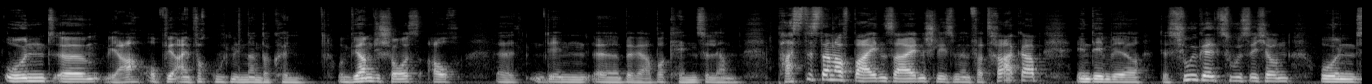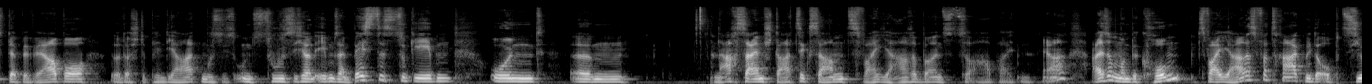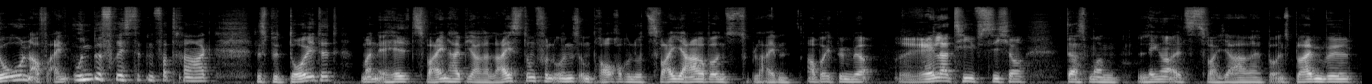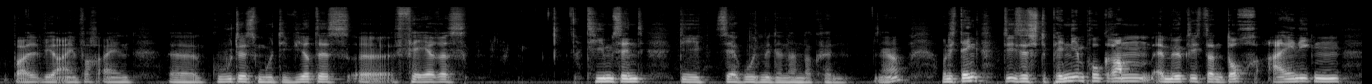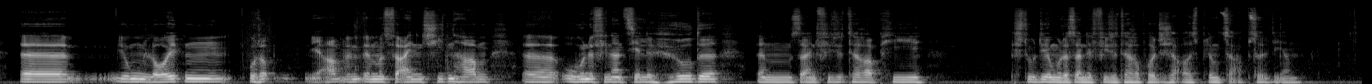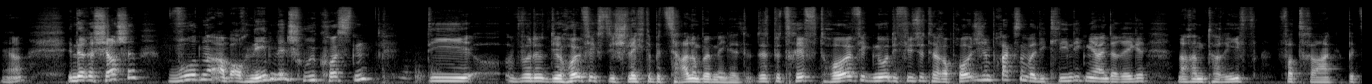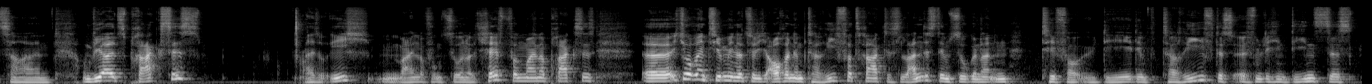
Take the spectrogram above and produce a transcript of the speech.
und ähm, ja, ob wir einfach gut miteinander können. Und wir haben die Chance auch äh, den äh, Bewerber kennenzulernen. Passt es dann auf beiden Seiten, schließen wir einen Vertrag ab, in dem wir das Schulgeld zusichern und der Bewerber oder Stipendiat muss es uns zusichern, eben sein Bestes zu geben und ähm, nach seinem Staatsexamen zwei Jahre bei uns zu arbeiten. Ja? Also man bekommt zwei Jahresvertrag mit der Option auf einen unbefristeten Vertrag. Das bedeutet, man erhält zweieinhalb Jahre Leistung von uns und braucht aber nur zwei Jahre bei uns zu bleiben. Aber ich bin mir relativ sicher, dass man länger als zwei Jahre bei uns bleiben will, weil wir einfach ein äh, gutes, motiviertes, äh, faires Team sind, die sehr gut miteinander können. Ja? Und ich denke, dieses Stipendienprogramm ermöglicht dann doch einigen äh, jungen Leuten oder ja, wenn, wenn wir uns für einen entschieden haben, äh, ohne finanzielle Hürde ähm, sein Physiotherapiestudium oder seine physiotherapeutische Ausbildung zu absolvieren. Ja? In der Recherche wurden aber auch neben den Schulkosten die würde die häufigst die schlechte Bezahlung bemängelt. Das betrifft häufig nur die physiotherapeutischen Praxen, weil die Kliniken ja in der Regel nach einem Tarifvertrag bezahlen. Und wir als Praxis Also ich, in meiner Funktion als Chef von meiner Praxis, äh, ich orientiere mich natürlich auch an dem Tarifvertrag des Landes, dem sogenannten TVÖD, dem Tarif des öffentlichen Dienstes.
